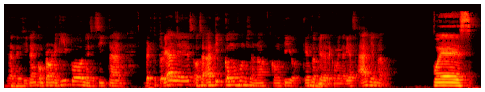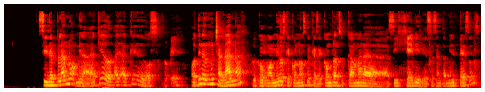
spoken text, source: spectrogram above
O sea, necesitan comprar un equipo, necesitan ver tutoriales, o sea, a ti, ¿cómo funcionó contigo? ¿Qué es lo que le recomendarías a alguien nuevo? Pues, si de plano, mira, aquí hay, de dos. Ok. O tienes mucha lana, o como amigos que conozco que se compran su cámara así heavy de 60 mil pesos,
